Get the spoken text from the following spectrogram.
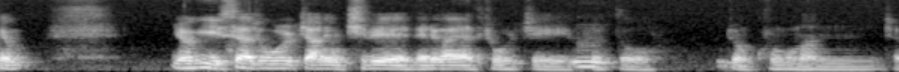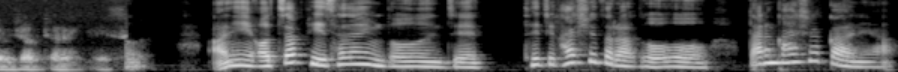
예. 어, 여기 있어야 좋을지 아니면 집에 내려가야 좋을지 음. 그것도 좀 궁금한 점이 없지 않아 있어요. 아니 어차피 사장님도 이제 퇴직하시더라도 다른 거 하실 거 아니야.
